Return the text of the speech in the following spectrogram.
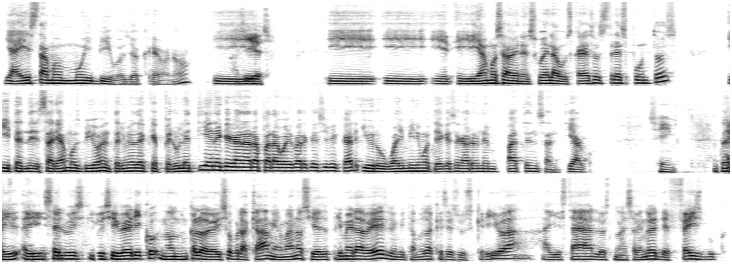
Y ahí estamos muy vivos, yo creo, ¿no? Y, Así es. Y, y, iríamos a Venezuela a buscar esos tres puntos y estaríamos vivos en términos de que Perú le tiene que ganar a Paraguay para clasificar y Uruguay mínimo tiene que sacar un empate en Santiago. Sí, ahí, dice Luis, Luis Ibérico, no, nunca lo había visto por acá, mi hermano, si es la primera vez, lo invitamos a que se suscriba, ahí está, los, nos está viendo desde Facebook,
